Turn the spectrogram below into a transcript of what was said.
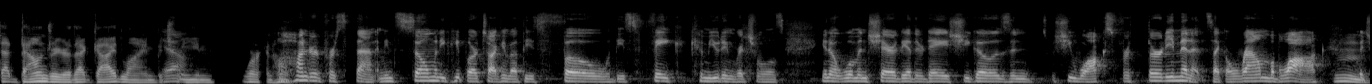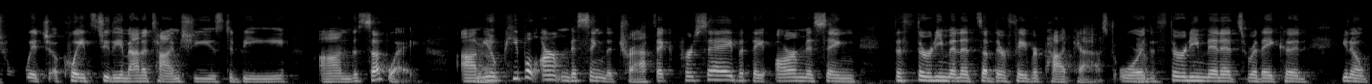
that boundary or that guideline between work and home. hundred percent. I mean, so many people are talking about these faux, these fake commuting rituals. You know, a woman shared the other day, she goes and she walks for 30 minutes, like around the block, Mm. which which equates to the amount of time she used to be on the subway. Um, Yeah. You know, people aren't missing the traffic per se, but they are missing the 30 minutes of their favorite podcast or Yeah. the 30 minutes where they could, you know,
